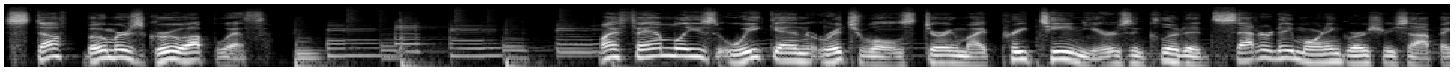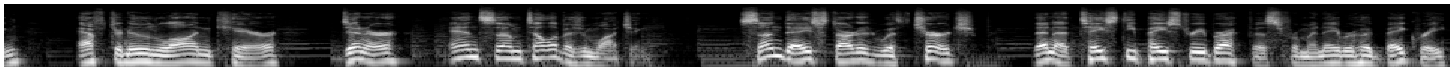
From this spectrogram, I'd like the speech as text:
Stuff boomers grew up with. My family's weekend rituals during my preteen years included Saturday morning grocery shopping, afternoon lawn care, dinner, and some television watching. Sunday started with church, then a tasty pastry breakfast from a neighborhood bakery,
